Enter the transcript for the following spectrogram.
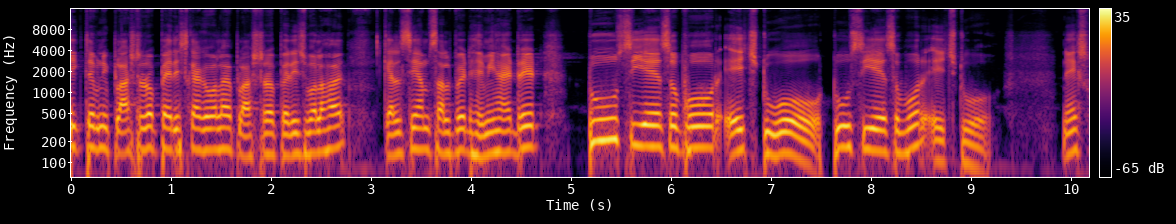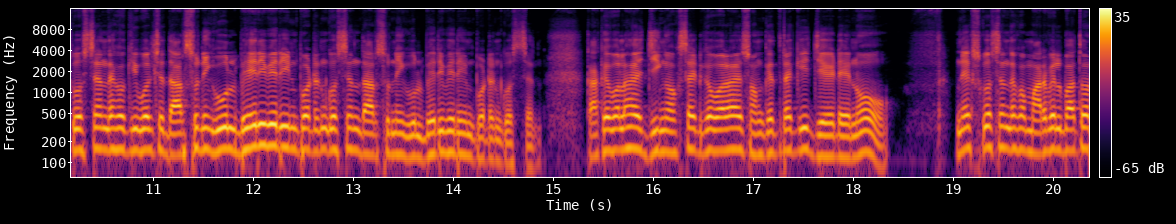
ঠিক তেমনি প্লাস্টার অফ প্যারিস কাকে বলা হয়? প্লাস্টার অফ প্যারিস বলা হয়। Calcium sulphate hemihydrate two CaSO four H two O two CaSO four H two O next question দেখো কি বলছে? দার্শনিক wool very very important question দার্শনিক wool very very important question কাকে বলা হয়? জিঙ্ক অক্সাইডকে বলা হয়। সংকেতটা কি? Z N O next question দেখো মার্বেল পাথর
